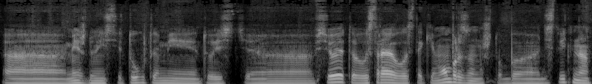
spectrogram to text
э, между институтами. То есть э, все это выстраивалось таким образом, чтобы действительно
